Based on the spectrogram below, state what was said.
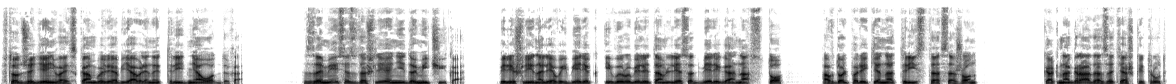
В тот же день войскам были объявлены три дня отдыха. За месяц дошли они до Мичика, перешли на левый берег и вырубили там лес от берега на 100 а вдоль по реке на 300 сажен. Как награда за тяжкий труд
